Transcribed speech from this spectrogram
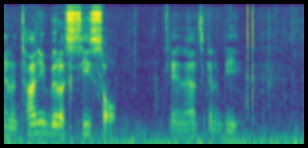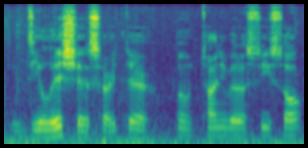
And a tiny bit of sea salt. And that's gonna be delicious right there. Oh, tiny bit of sea salt.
